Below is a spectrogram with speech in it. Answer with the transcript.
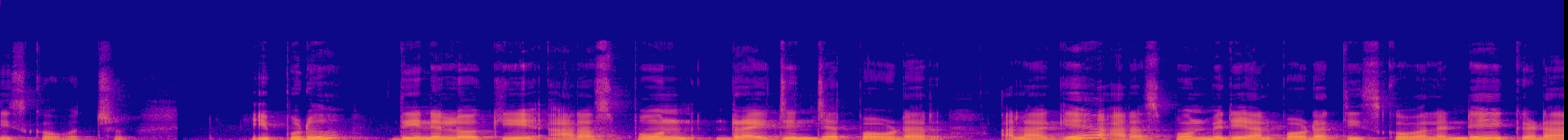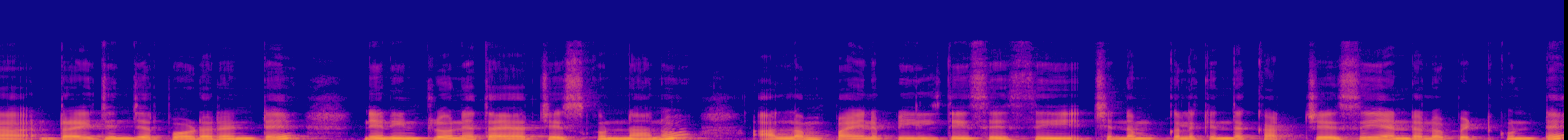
తీసుకోవచ్చు. ఇప్పుడు దీనిలోకి అర స్పూన్ డ్రై జింజర్ పౌడర్ అలాగే అర స్పూన్ మిరియాల పౌడర్ తీసుకోవాలండి. ఇక్కడ డ్రై జింజర్ పౌడర్ అంటే నేను ఇంట్లోనే తయారు చేసుకున్నాను. అల్లం పైన పీల్ తీసేసి చిన్న ముక్కల కింద కట్ చేసి ఎండలో పెట్టుకుంటే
